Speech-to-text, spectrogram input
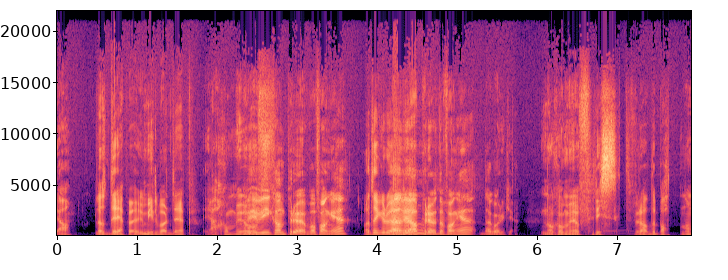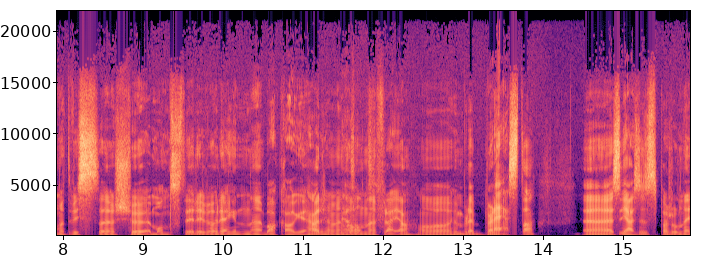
Ja. La oss drepe. Umiddelbart drep. ja. jo Vi, vi kan prøve å fange, Hva tenker du? men vi har prøvd å fange. Da går det ikke. Nå kommer vi jo friskt fra debatten om et visst eh, sjømonster i vår egen eh, bakhage her, med noen eh, og hun ble blæsta. Uh, så jeg syns personlig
